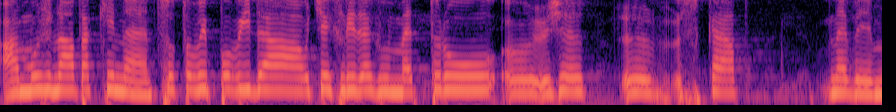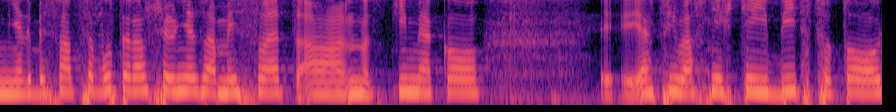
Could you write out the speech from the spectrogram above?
A možná taky ne. Co to vypovídá o těch lidech v metru, eh, že eh, zkrát, nevím, měli by se nad sebou teda silně zamyslet a nad tím jako jak si vlastně chtějí být, co to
